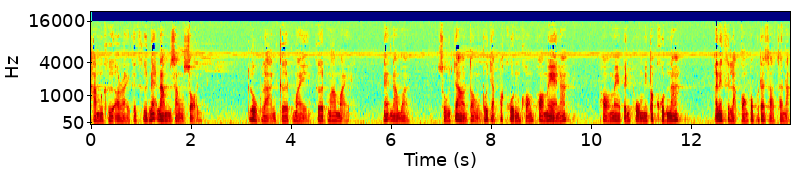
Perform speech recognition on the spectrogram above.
ธรรมคืออะไรก็คือแนะนำสั่งสอน ลูกหลานเกิดใหม่ เกิดมาใหม่ แนะนำว่าสู่เจ้าต้องรู้จักพระคุณของพ่อแม่นะ พ่อแม่เป็นผู้มีพระคุณนะ อันนี้คือหลักของพระพุทธศาสนา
